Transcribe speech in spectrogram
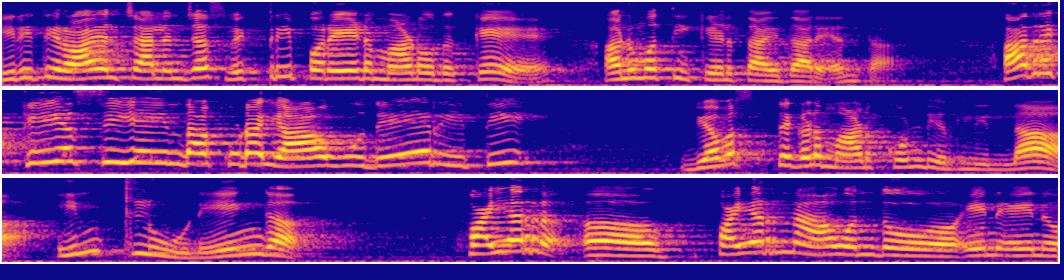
ಈ ರೀತಿ ರಾಯಲ್ ಚಾಲೆಂಜರ್ಸ್ ವಿಕ್ಟ್ರಿ ಪರೇಡ್ ಮಾಡೋದಕ್ಕೆ ಅನುಮತಿ ಕೇಳ್ತಾ ಇದ್ದಾರೆ ಅಂತ. ಆದ್ರೆ ಕೆ ಎಸ್ ಸಿ ಇಂದ ಕೂಡ ಯಾವುದೇ ರೀತಿ ವ್ಯವಸ್ಥೆಗಳು ಮಾಡ್ಕೊಂಡಿರ್ಲಿಲ್ಲ ಇನ್ಕ್ಲೂಡಿಂಗ್ ಫೈರ್ ಫೈರ್ನ ಒಂದು ಏನು ಏನು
